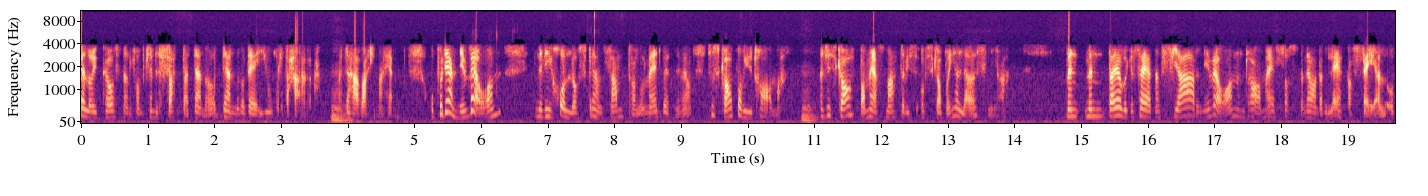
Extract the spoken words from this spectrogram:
Eller i påstående form, kan du fatta att den eller, den eller det gjorde det här? Mm. Att det här verkligen har hänt. Och på den nivån, när vi håller oss på den samtal och medvetenhetsnivån, så skapar vi ju drama. Mm. Alltså vi skapar mer smärta och vi skapar inga lösningar. Men, men där jag brukar säga att den fjärde nivån, en drama, är första nivån där vi letar fel och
